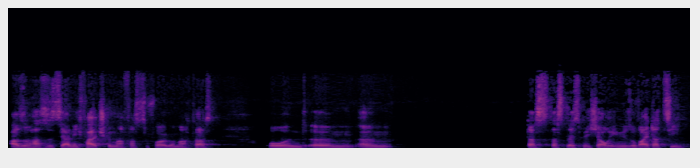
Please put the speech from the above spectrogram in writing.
Also hast du es ja nicht falsch gemacht, was du vorher gemacht hast. Und ähm, ähm, das, das lässt mich ja auch irgendwie so weiterziehen.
